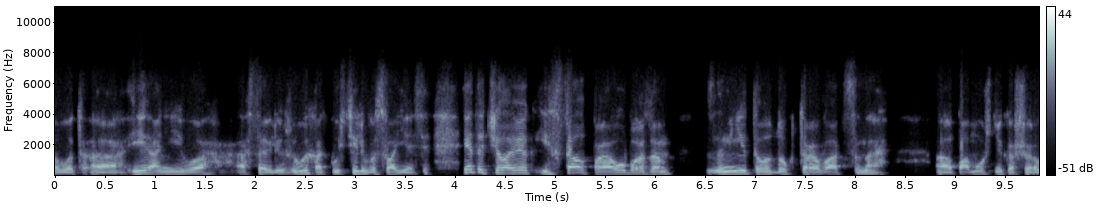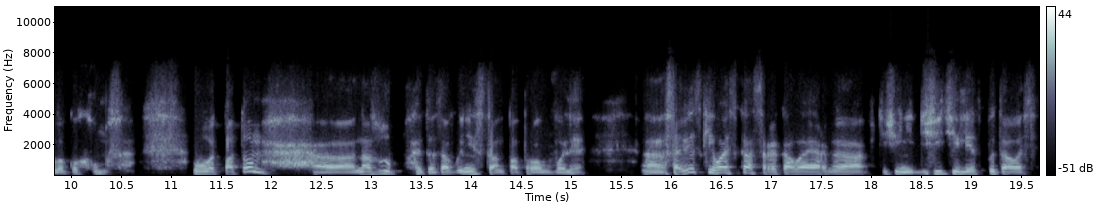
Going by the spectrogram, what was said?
вот, а, и они его оставили живых, отпустили в Освояси. Этот человек и стал прообразом знаменитого доктора Ватсона, а, помощника Шерлока Холмса. Вот. Потом на зуб этот Афганистан попробовали советские войска, 40-я армия в течение 10 лет пыталась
